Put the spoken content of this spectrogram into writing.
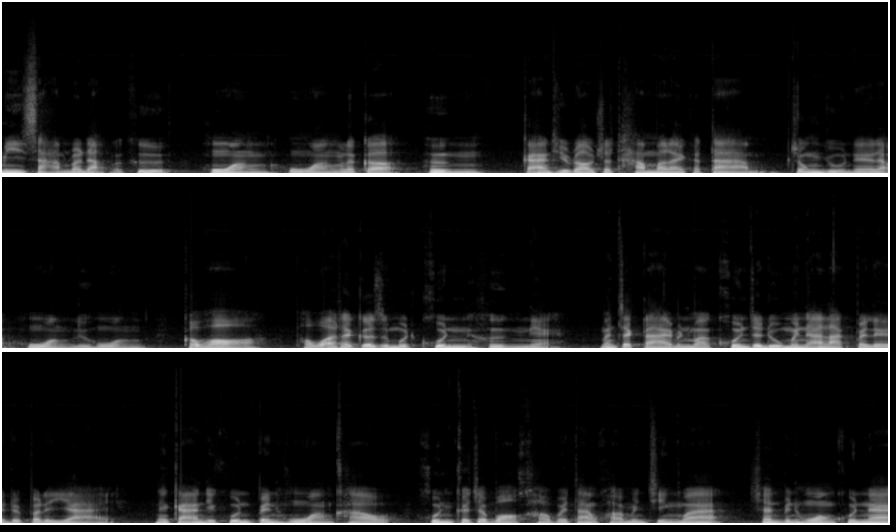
มี 3 ระดับก็คือ ห่วงหวง แล้วก็หึง การที่เราจะทำอะไรก็ตาม จงอยู่ในระดับห่วงหรือห่วง ก็พอ เพราะว่าถ้าเกิดสมมติคุณหึงเนี่ย มันจะกลายเป็นว่าคุณจะดูไม่น่ารักไปเลยโดยปริยาย ในการที่คุณเป็นห่วงเขา คุณก็จะบอกเขาไปตามความเป็นจริงว่า ฉันเป็นห่วงคุณนะ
